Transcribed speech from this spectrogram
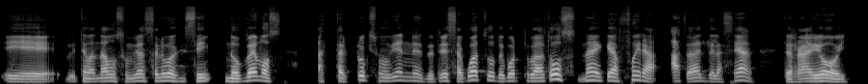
Eh, te mandamos un gran saludo. Sí, nos vemos hasta el próximo viernes de 3 a 4. Deporte para todos. Nadie queda afuera a través de la señal de Radio Hoy.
